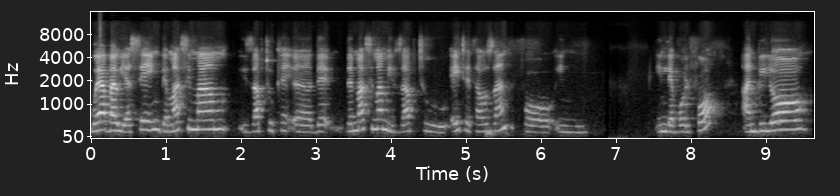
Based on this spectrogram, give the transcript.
whereby we are saying the maximum is up to uh, the the maximum is up to 80,000 for in in level four and below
